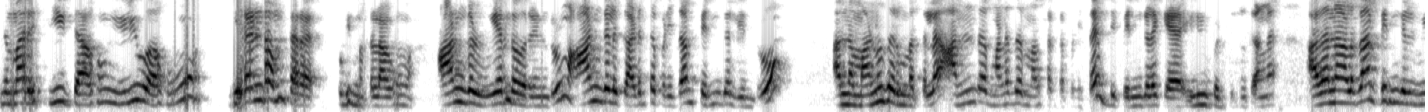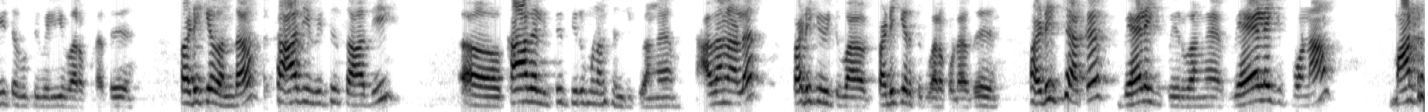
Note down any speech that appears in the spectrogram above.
இந்த மாதிரி தீட்டாகவும் இழிவாகவும் இரண்டாம் தர குடிமக்களாகவும் ஆண்கள் உயர்ந்தவர் என்றும் ஆண்களுக்கு அடுத்தபடி தான் பெண்கள் என்றும் அந்த மனு தர்மத்துல அந்த மனு தர்ம சட்டப்படி தான் இப்படி பெண்களை கே இழிவுபடுத்திட்டு இருக்காங்க. அதனால தான் பெண்கள் வீட்டை விட்டு வெளியே வரக்கூடாது. படிக்க வந்தா சாதி விட்டு சாதி காதலித்து திருமணம் செஞ்சுக்குவாங்க. அதனால் படிக்க விட்டு வ படிக்கிறதுக்கு வரக்கூடாது. படித்தாக்க வேலைக்கு போயிடுவாங்க வேலைக்கு போனால் மாற்று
